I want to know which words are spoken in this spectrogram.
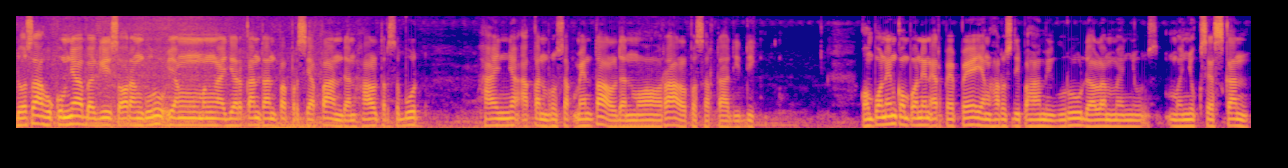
Dosa hukumnya bagi seorang guru yang mengajarkan tanpa persiapan dan hal tersebut hanya akan merusak mental dan moral peserta didik. Komponen-komponen RPP yang harus dipahami guru dalam menyukseskan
